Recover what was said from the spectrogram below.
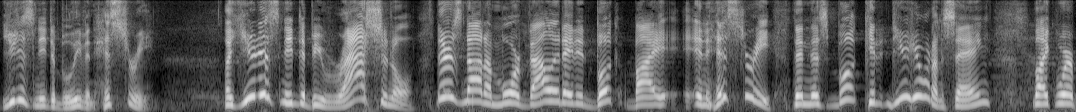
you just need to believe in history. Like you just need to be rational. There's not a more validated book by in history than this book. Can, do you hear what I'm saying? Like where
